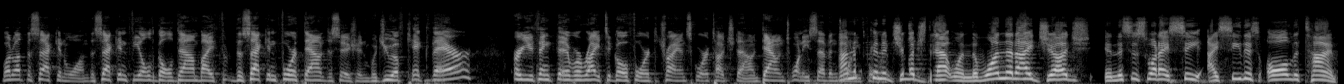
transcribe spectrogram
What about the second one? The second field goal down by th- the second fourth down decision. Would you have kicked there? Or you think they were right to go for it to try and score a touchdown down 27 I'm not going to judge that one. The one that I judge, and this is what I see. I see this all the time.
